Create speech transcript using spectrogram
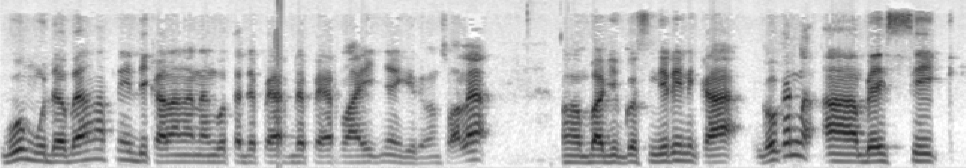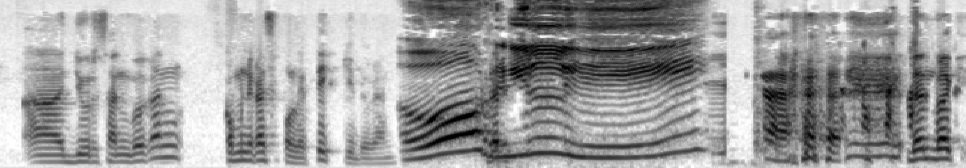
gue muda banget nih di kalangan anggota DPR DPR lainnya gitu kan. Soalnya uh, bagi gue sendiri nih Kak, gue kan uh, basic uh, jurusan gue kan komunikasi politik gitu kan. Oh, dan, really? dan bagi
